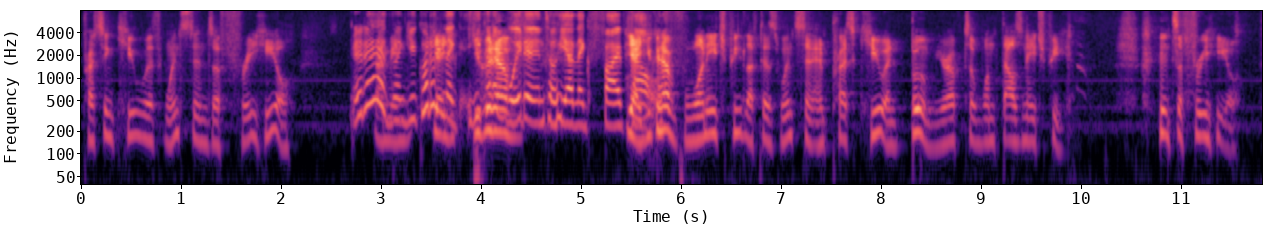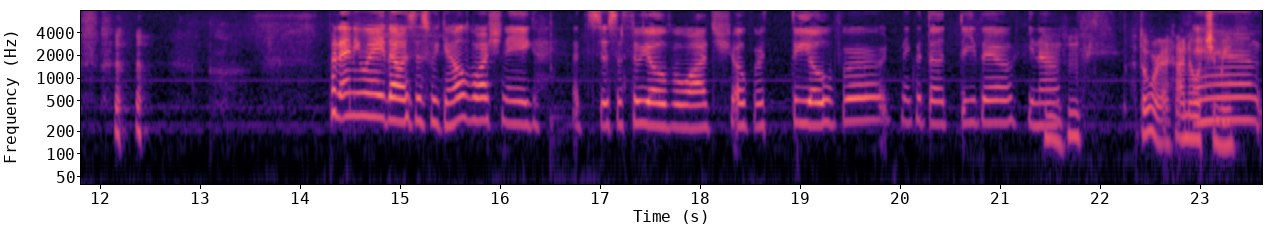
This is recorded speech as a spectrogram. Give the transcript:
pressing Q with Winston's a free heal. It is I mean, like you could have yeah, like you- he could could have waited until he had like five. Yeah, health. you can have 1 HP left as Winston and press Q, and boom, you're up to 1000 HP. it's a free heal. But anyway, that was this week in Overwatch League. It's just a three Overwatch over three over, like with the three there, you know. hmm Don't worry, I know what you mean. and,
